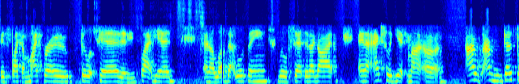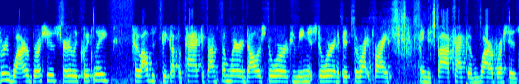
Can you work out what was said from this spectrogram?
It's like a micro Phillips head and flathead, and I love that little thing, little set that I got. And I actually get my, uh, I, I go through wire brushes fairly quickly. So I'll just pick up a pack if I'm somewhere, a dollar store or convenience store, and if it's the right price, and just buy a pack of wire brushes.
